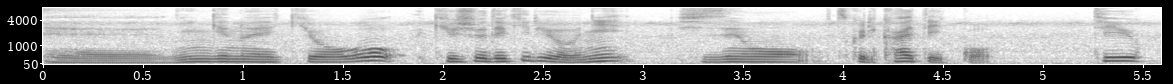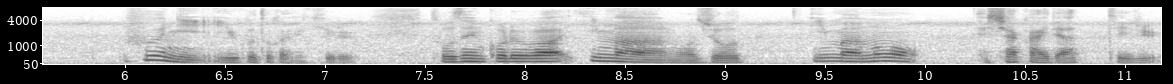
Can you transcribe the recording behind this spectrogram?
えー、人間の影響を吸収できるように自然を作り変えていこうっていうふうに言うことができる。当然これは今の状今の社会であっている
